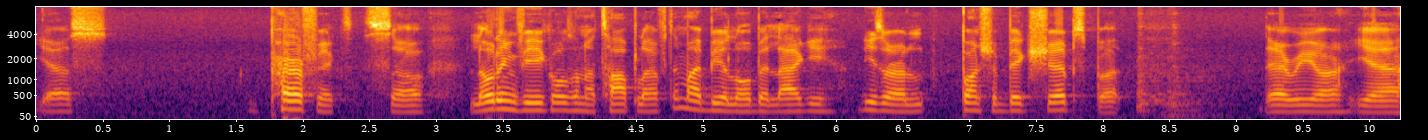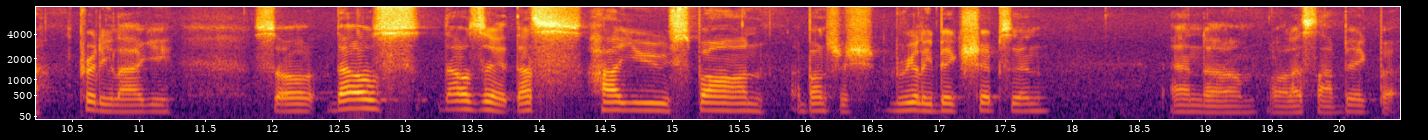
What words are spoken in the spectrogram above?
Yes. Perfect. So loading vehicles on the top left. It might be a little bit laggy. These are a bunch of big ships, but there we are. Yeah, pretty laggy. So that was that was it. That's how you spawn a bunch of really big ships in. And um, well, that's not big, but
